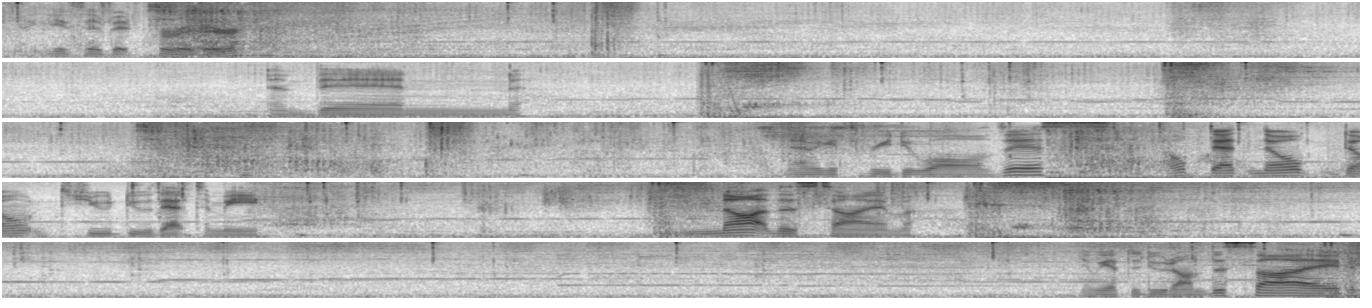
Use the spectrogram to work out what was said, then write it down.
That gives it a bit further. And then... Now we get to redo all of this. Oh, that- nope, don't you do that to me. Not this time. And we have to do it on this side.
